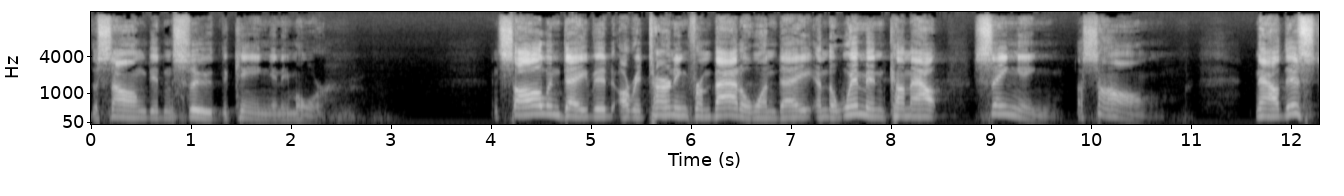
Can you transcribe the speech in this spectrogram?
the song didn't soothe the king anymore. And Saul and David are returning from battle one day, and the women come out singing a song. Now, this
